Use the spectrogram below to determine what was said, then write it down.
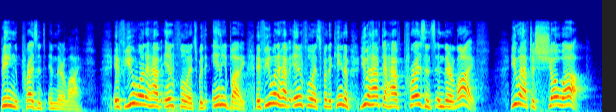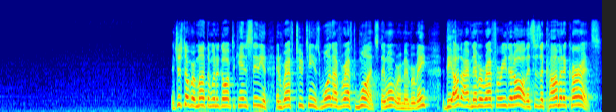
being present in their life. If you want to have influence with anybody, if you want to have influence for the kingdom, you have to have presence in their life. You have to show up. In just over a month, I'm going to go up to Kansas City and, and ref two teams. One I've refed once. They won't remember me. The other I've never refereed at all. This is a common occurrence.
